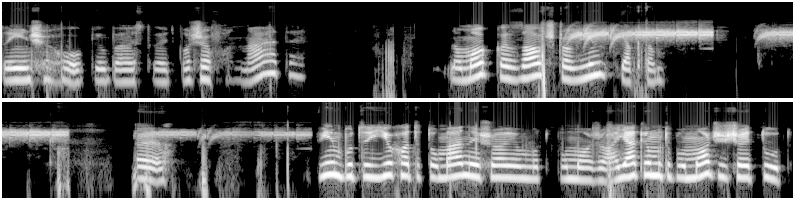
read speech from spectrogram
до інших років перестають? Може фанати? Ну, Мок казав, що він як там. Е, він буде їхати до мене, що я йому допоможу. А як йому допоможу, що я тут?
